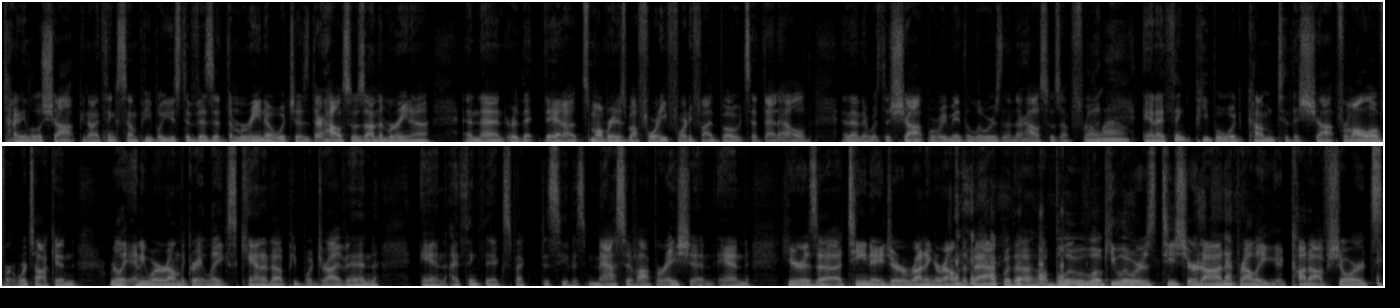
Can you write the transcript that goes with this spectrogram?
tiny little shop. You know, I think some people used to visit the marina, which is their house was on the marina, and then, or they, they had a small marina, it was about 40, 45 boats that that held. And then there was the shop where we made the lures, and then their house was up front. Wow. And I think people would come to the shop from all over. We're talking really anywhere around the Great Lakes, Canada. People would drive in, and I think they expect to see this massive operation. And here is a, a teenager running around the back with a, a blue Loki Lures t shirt on and probably cut off shorts.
